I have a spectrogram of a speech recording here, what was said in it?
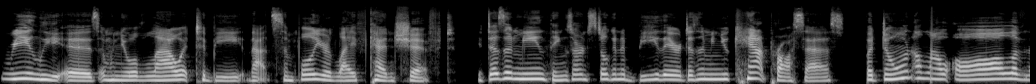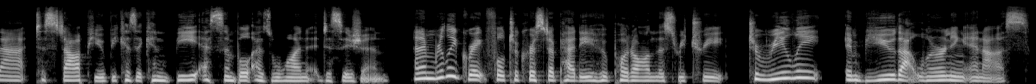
really is. And when you allow it to be that simple, your life can shift. It doesn't mean things aren't still going to be there. It doesn't mean you can't process, but don't allow all of that to stop you because it can be as simple as one decision. And I'm really grateful to Krista Petty who put on this retreat to really imbue that learning in us.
